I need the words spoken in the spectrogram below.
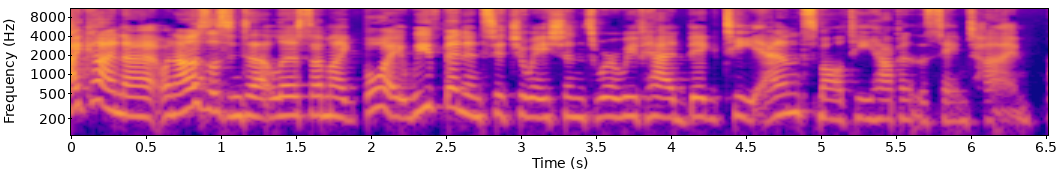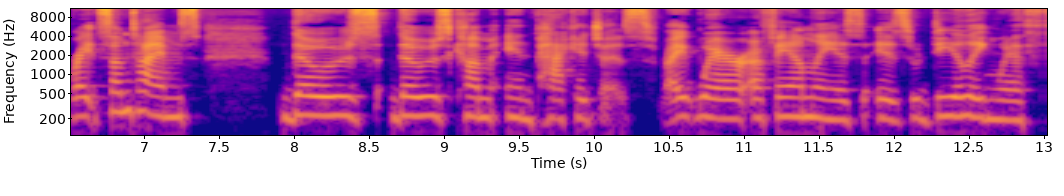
I kind of, when I was listening to that list, I'm like, boy, we've been in situations where we've had big T and small t happen at the same time, right? Sometimes those those come in packages, right? Where a family is is dealing with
